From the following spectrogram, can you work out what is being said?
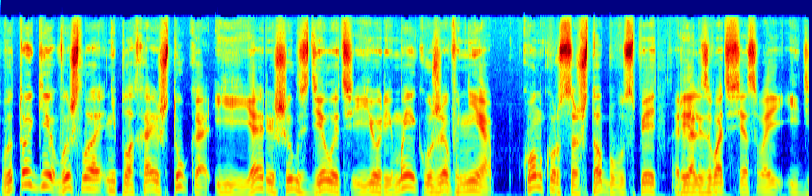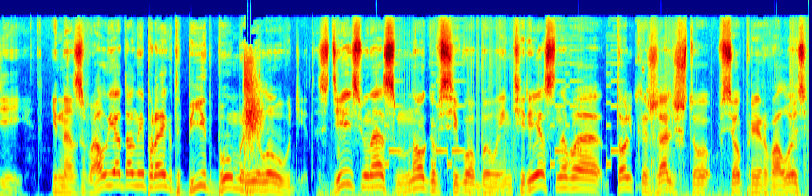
В итоге вышла неплохая штука, и я решил сделать ее ремейк уже вне конкурса, чтобы успеть реализовать все свои идеи. И назвал я данный проект Beat Boom Reloaded. Здесь у нас много всего было интересного, только жаль, что все прервалось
